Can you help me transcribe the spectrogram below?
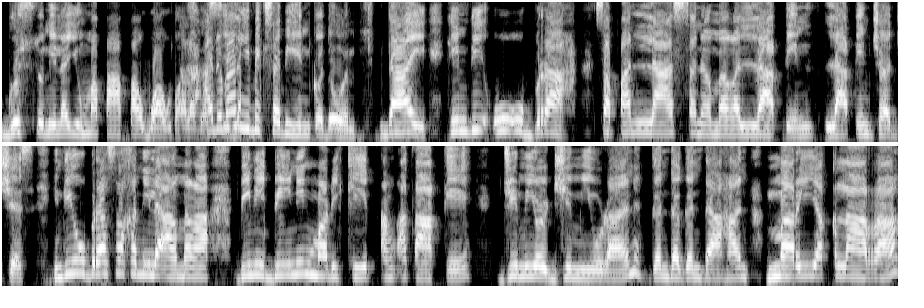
gusto nila yung mapapawaw talaga Ano sila. bang ibig sabihin ko doon? Dai, hindi uubra sa panlasa ng mga Latin Latin judges. Hindi ubra sa kanila ang mga binibining marikit ang atake, Jimmy or Jimmyuran, ganda-gandahan, Maria Clara,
